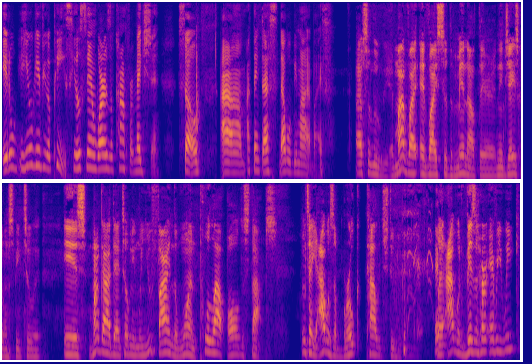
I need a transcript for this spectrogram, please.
It'll he'll give you a peace. He'll send words of confirmation. So um i think that's that would be my advice absolutely and my vi- advice to the men out there and then jay's gonna speak to it is my goddad told me when you find the one pull out all the stops let me tell you i was a broke college student but I would visit her every week,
